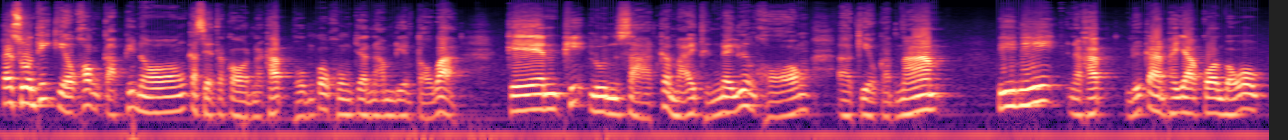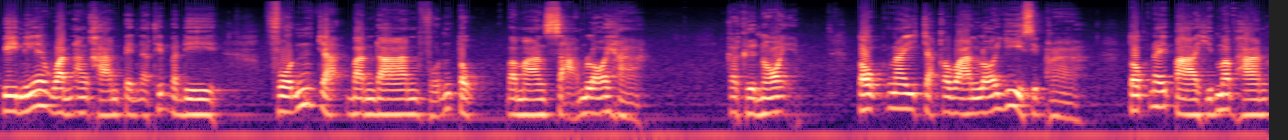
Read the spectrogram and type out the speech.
แต่ส่วนที่เกี่ยวข้องกับพี่น้องเกษตรกรนะครับ ผมก็คงจะนำเรียนต่อว่า เกณฑ์พิรุณศาสตร์ก็หมายถึงในเรื่องของเอเกี่ยวกับน้ำปีนี้นะครับหรือการพยากรณ์บอกว่าปีนี้วันอังคารเป็นอธิบดี ฝนจะบันดาลฝนตกประมาณ 300 หา ก็คือน้อย ตกในจักรวาล 125ตกในป่าหิมพานต์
